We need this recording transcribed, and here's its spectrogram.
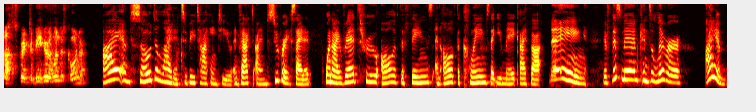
Oh, it's great to be here in Linda's Corner. I am so delighted to be talking to you. In fact, I'm super excited. When I read through all of the things and all of the claims that you make, I thought, dang, if this man can deliver, I am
